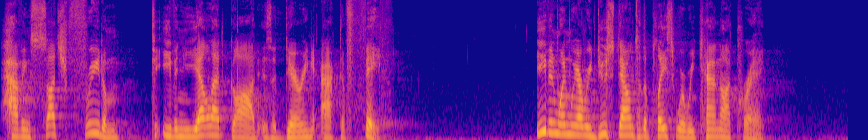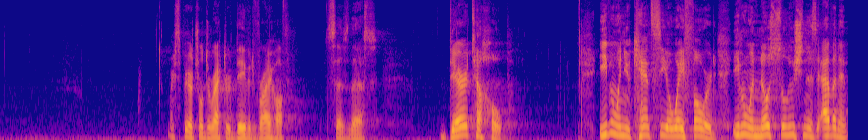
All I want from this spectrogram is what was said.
having such freedom to even yell at God is a daring act of faith. Even when we are reduced down to the place where we cannot pray. My spiritual director, David Vryhof, says this Dare to hope. Even when you can't see a way forward, even when no solution is evident,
